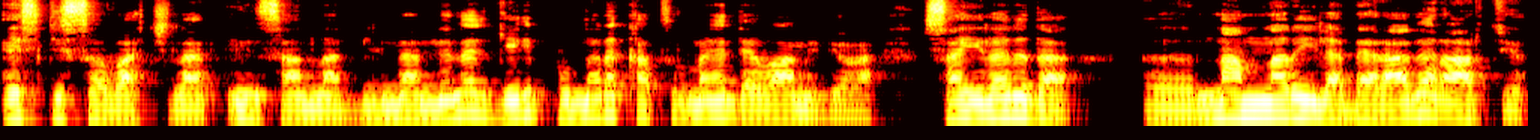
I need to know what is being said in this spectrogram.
eski savaşçılar, insanlar bilmem neler gelip bunlara katılmaya devam ediyorlar. Sayıları da e, namlarıyla beraber artıyor.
